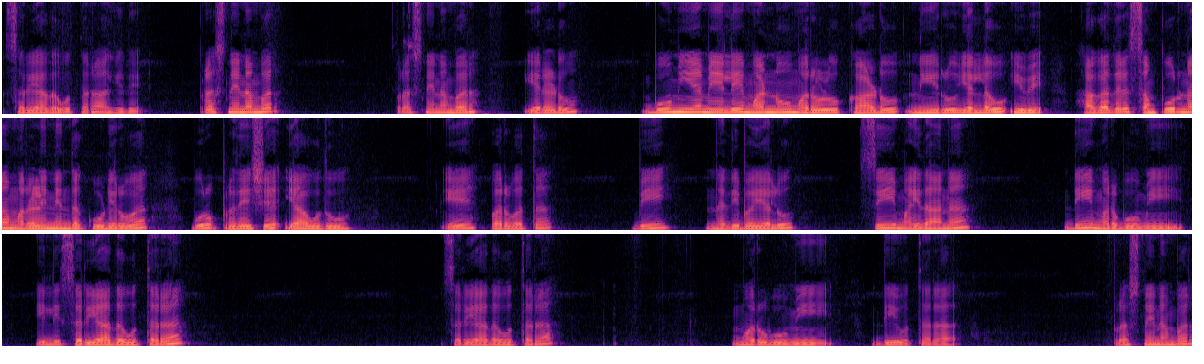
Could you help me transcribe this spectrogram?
ಸರಿಯಾದ ಉತ್ತರ ಆಗಿದೆ. ಪ್ರಶ್ನೆ ನಂಬರ್ ಪ್ರಶ್ನೆ ನಂಬರ್ ಎರಡು, ಭೂಮಿಯ ಮೇಲೆ ಮಣ್ಣು, ಮರಳು, ಕಾಡು, ನೀರು ಎಲ್ಲವೂ ಇವೆ. ಹಾಗಾದರೆ ಸಂಪೂರ್ಣ ಮರಳಿನಿಂದ ಕೂಡಿರುವ ಭೂಪ್ರದೇಶ ಯಾವುದು? ಎ, ಪರ್ವತ, ಬಿ, ನದಿ ಬಯಲು, ಸಿ, ಮೈದಾನ, ಡಿ, ಮರುಭೂಮಿ. ಇಲ್ಲಿ ಸರಿಯಾದ ಉತ್ತರ ಸರಿಯಾದ ಉತ್ತರ ಮರುಭೂಮಿ ಡಿ ಉತ್ತರ. ಪ್ರಶ್ನೆ ನಂಬರ್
